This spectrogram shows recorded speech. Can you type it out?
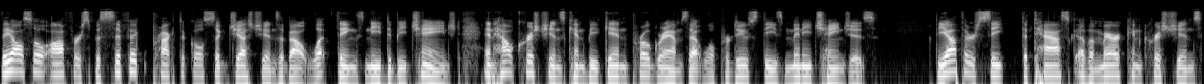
they also offer specific practical suggestions about what things need to be changed and how Christians can begin programs that will produce these many changes. The authors seek the task of American Christians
